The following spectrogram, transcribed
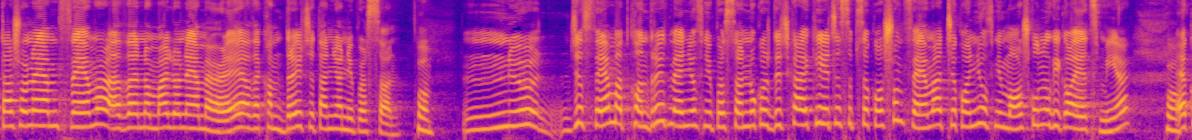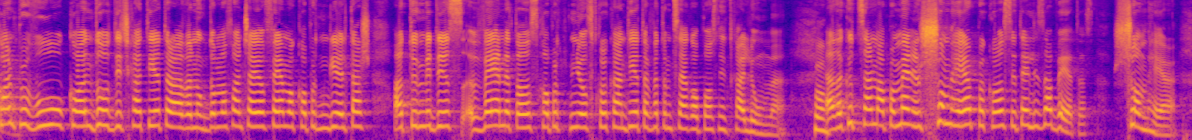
tash unë jam femër edhe normal unë jam e re edhe kam drejt që ta njoh një person. Po. Të gjithë femrat kanë drejt me e njohë një person, nuk është diçka e keqe sepse ka shumë femra që kanë njohë një moshkull, nuk i ka ecë mirë. Po. E kanë provu, ka ndodhur diçka tjetër edhe nuk do më thonë që ajo femër ka për të ngel tash aty midis vendit edhe s'ka për të njohë kërkan tjetër vetëm se ka pas një të kalume. Po. Edhe këtë sen ma përmenin shumë herë përkrahsit e Elizabetës. Shumë herë.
